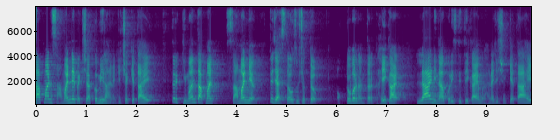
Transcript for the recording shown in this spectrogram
तापमान सामान्यपेक्षा कमी राहण्याची शक्यता आहे. तर किमान तापमान सामान्य ते जास्त असू शकतं. ऑक्टोबरनंतर काही काळ ला निना परिस्थिती कायम राहण्याची शक्यता आहे.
